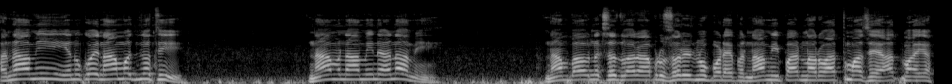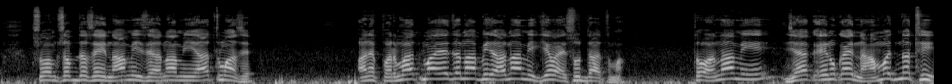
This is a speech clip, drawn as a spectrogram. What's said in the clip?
અનામી, એનું કોઈ નામ જ નથી. નામ નામી ને અનામી. નામ ભાવ નક્ષત્ર દ્વારા આપણું શરીરનું પડે પણ નામી પાડનારો આત્મા છે. આત્મા એ સોમ શબ્દ છે, એ નામી છે, અનામી એ આત્મા છે. અને પરમાત્મા એ જ અનામી કહેવાય શુદ્ધાત્મા. તો અનામી જ્યાં એનું કાંઈ નામ જ નથી,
